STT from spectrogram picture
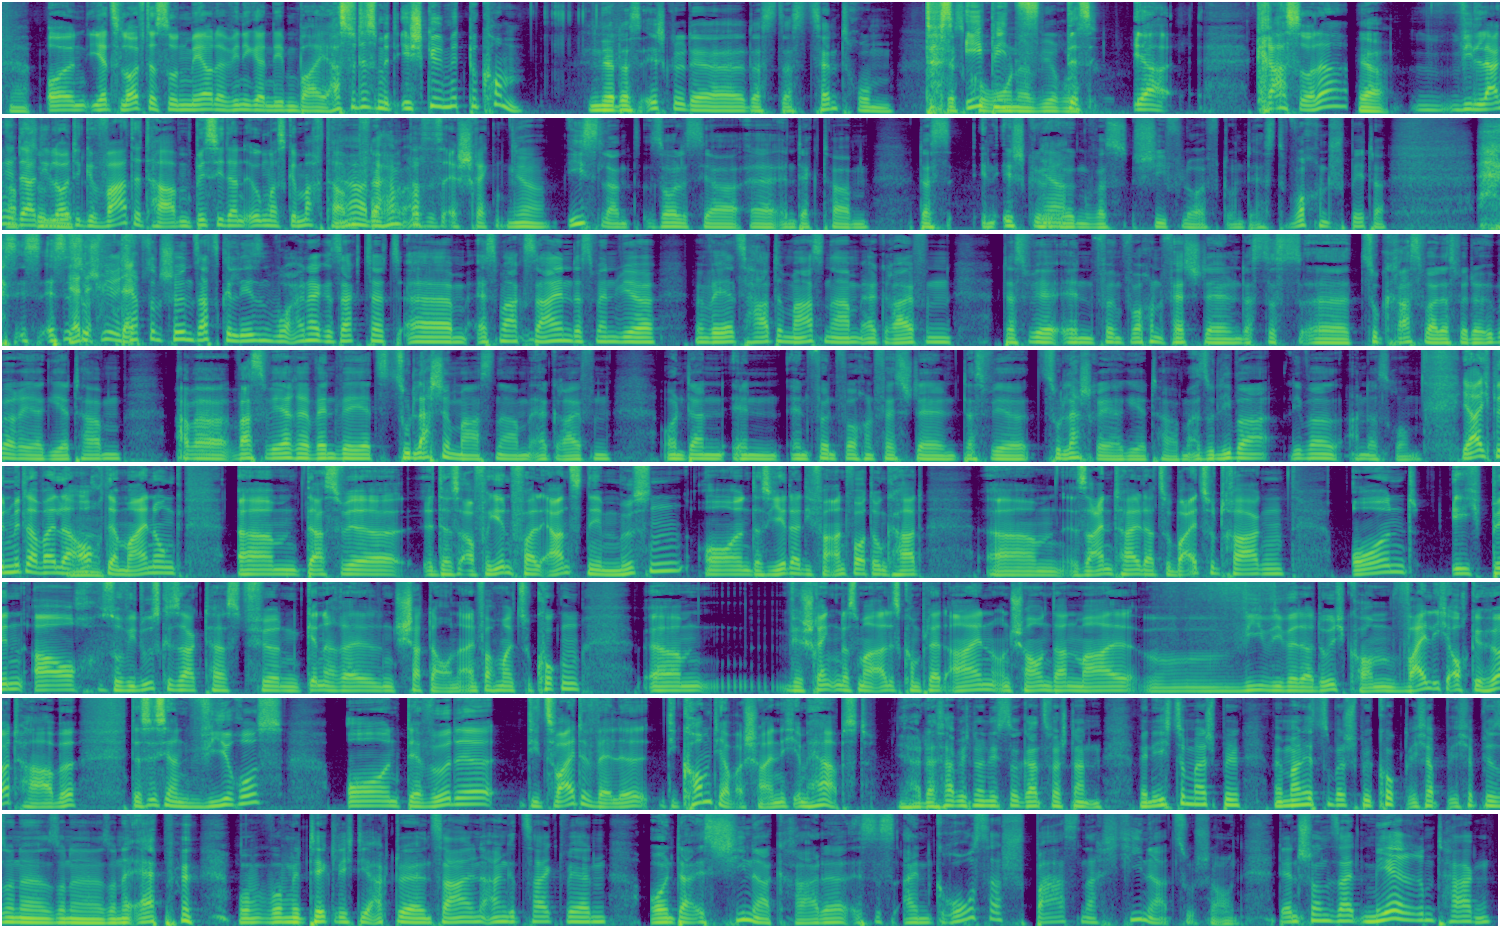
Ja. Und jetzt läuft das so mehr oder weniger nebenbei. Hast du das mit Ischgl mitbekommen? Ja, das Ischgl, der, das, das Zentrum Das des Epiz- Coronavirus. Das, ja, krass, oder? ja, Wie lange da die Absolut. Leute gewartet haben, bis sie dann irgendwas gemacht haben. Ja, da haben das auch- ist erschreckend. ja. Island soll es ja äh, entdeckt haben, dass in Ischgl Ja. irgendwas schief läuft und erst Wochen später. Ah, Es ist, es ist Ja, so schwierig. Ich habe so einen schönen Satz gelesen, wo einer gesagt hat, ähm, es mag sein, dass wenn wir, wenn wir jetzt harte Maßnahmen ergreifen, dass wir in fünf Wochen feststellen, dass das äh, zu krass war, dass wir da überreagiert haben. Aber was wäre, wenn wir jetzt zu lasche Maßnahmen ergreifen und dann in, in fünf Wochen feststellen, dass wir zu lasch reagiert haben? Also lieber, lieber andersrum. Ja, ich bin mittlerweile ja. auch der Meinung, ähm, dass wir das auf jeden Fall ernst nehmen müssen und dass jeder die Verantwortung hat, ähm, seinen Teil dazu beizutragen. Und ich bin auch, so wie du es gesagt hast, für einen generellen Shutdown. Einfach mal zu gucken, ähm, wir schränken das mal alles komplett ein und schauen dann mal, wie, wie wir da durchkommen. Weil ich auch gehört habe, das ist ja ein Virus und der würde, die zweite Welle, die kommt ja wahrscheinlich im Herbst. Ja, das habe ich noch nicht so ganz verstanden. Wenn ich zum Beispiel, wenn man jetzt zum Beispiel guckt, ich habe ich hab hier so eine, so eine, so eine App, wo, wo mir täglich die aktuellen Zahlen angezeigt werden und da ist China gerade. Es ist ein großer Spaß, nach China zu schauen. Denn schon seit mehreren Tagen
